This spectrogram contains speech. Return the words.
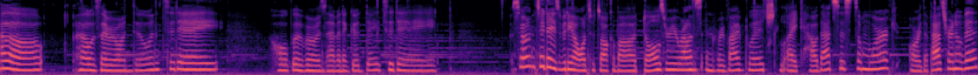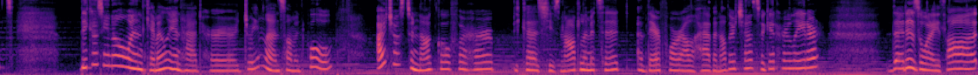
Hello, how's everyone doing today? Hope everyone's having a good day today. So, in today's video, I want to talk about Dolls reruns and Revived Witch, like how that system work or the pattern of it. Because you know, when Chameleon had her Dreamland summoned pool, I chose to not go for her because she's not limited and therefore I'll have another chance to get her later. That is what I thought.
